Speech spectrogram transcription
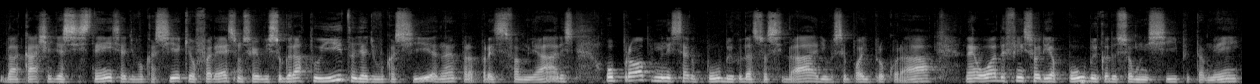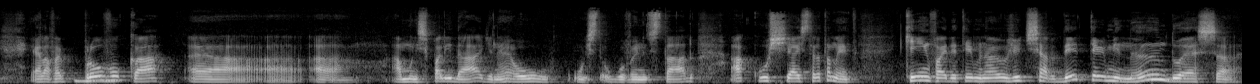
da Caixa de Assistência Advocacia, que oferece um serviço gratuito de advocacia né, para esses familiares. O próprio Ministério Público da sua cidade, você pode procurar. Né, ou a Defensoria Pública do seu município também. Ela vai provocar eh, a, a, a municipalidade né, ou o, o governo do Estado a custear esse tratamento. Quem vai determinar é o judiciário. Determinando essa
